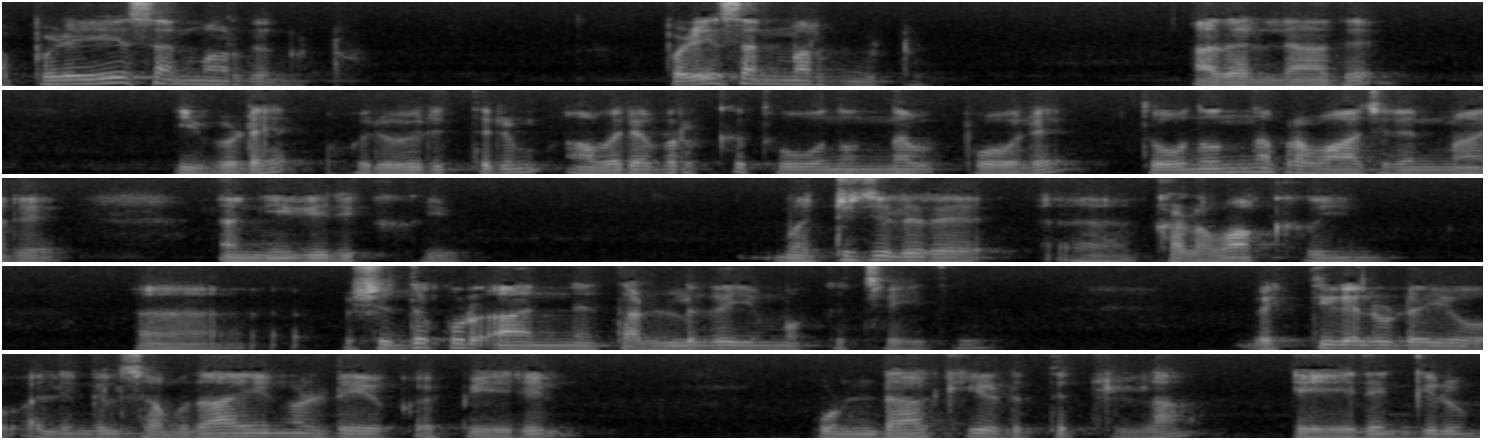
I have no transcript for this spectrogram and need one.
അപ്പോഴേ സന്മാർഗം കിട്ടും. അപ്പോഴേ സന്മാർഗം കിട്ടും. അതല്ലാതെ ഇവിടെ ഓരോരുത്തരും അവരവർക്ക് തോന്നുന്ന പോലെ തോന്നുന്ന പ്രവാചകന്മാരെ അംഗീകരിക്കുകയും മറ്റു ചിലരെ കളവാക്കുകയും വിശുദ്ധ ഖുർആാനിനെ തള്ളുകയും ഒക്കെ ചെയ്ത് വ്യക്തികളുടെയോ അല്ലെങ്കിൽ സമുദായങ്ങളുടെയോ ഒക്കെ പേരിൽ ഉണ്ടാക്കിയെടുത്തിട്ടുള്ള ഏതെങ്കിലും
